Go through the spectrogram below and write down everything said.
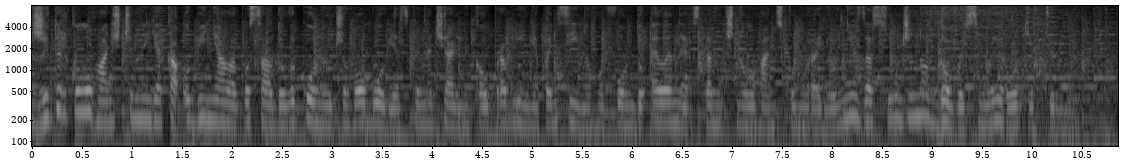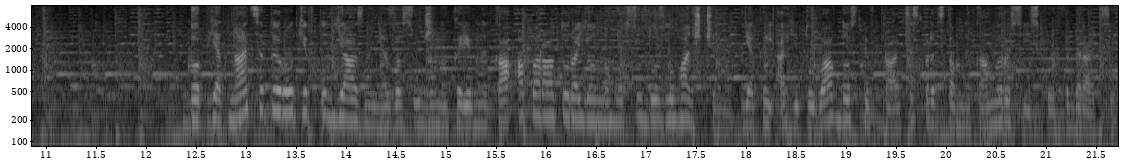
Жительку Луганщини, яка обійняла посаду виконуючого обов'язки начальника управління пенсійного фонду ЛНР в Станично-Луганському районі, засуджено до 8 років тюрми. До 15 років ув'язнення засуджено керівника апарату районного суду з Луганщини, який агітував до співпраці з представниками Російської Федерації.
